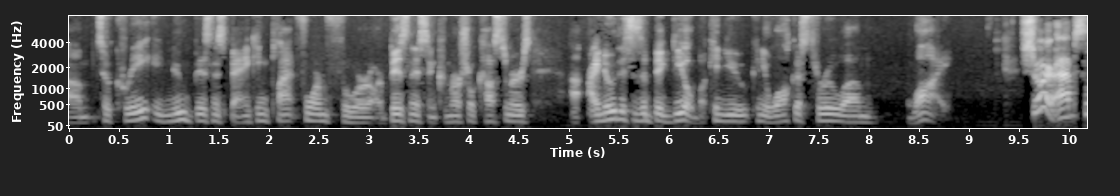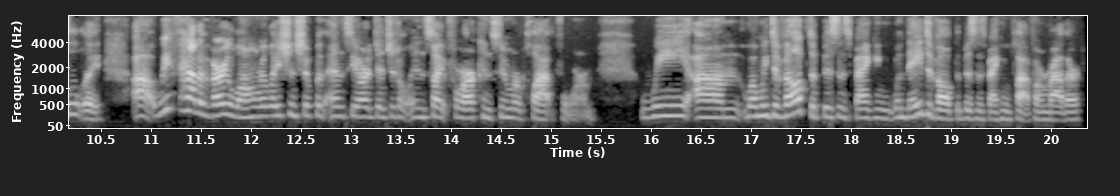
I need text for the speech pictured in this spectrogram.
um, to create a new business banking platform for our business and commercial customers. Uh, I know this is a big deal, but can you can you walk us through um, why? Sure, absolutely. Uh, we've had a very long relationship with NCR Digital Insight for our consumer platform. We, um, when we developed a business banking, when they developed the business banking platform, rather,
